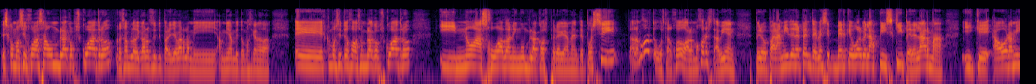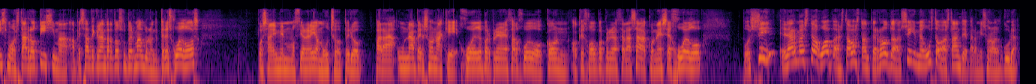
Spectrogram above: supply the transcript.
Es como si juegas a un Black Ops 4, por ejemplo, de Call of Duty, para llevarlo a mi, a mi ámbito más que nada. Eh, es como si te juegas un Black Ops 4 y no has jugado a ningún Black Ops previamente. Pues sí, a lo mejor te gusta el juego, a lo mejor está bien, pero para mí de repente ver que vuelve la Peacekeeper, el arma, y que ahora mismo está rotísima, a pesar de que la han tratado súper mal durante tres juegos, pues a mí me emocionaría mucho. Pero para una persona que juegue por primera vez al juego con, o que juegue por primera vez a la saga con ese juego, pues sí, el arma está guapa, está bastante rota, sí, me gusta bastante, para mí es una locura.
